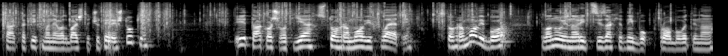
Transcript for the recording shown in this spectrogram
Так, таких в мене, от бачите, 4 штуки. І також от є 100 грамові флети. 100 грамові, бо планую на річці Західний Бук пробувати на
